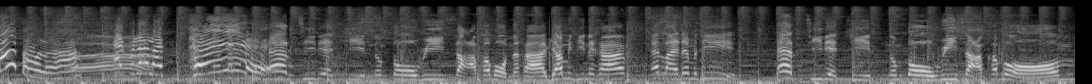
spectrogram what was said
ตาโตเลยฮะอ่าแอดไม่ได้เลยเท่แอดทีเด็ดขีดนมโต V3 ครับผมนะครับ ย้ำอีกทีนะครับ แอดไลน์ได้มาที่แอดทีเด็ดขีดนมโต V3 ครับผมอ่า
